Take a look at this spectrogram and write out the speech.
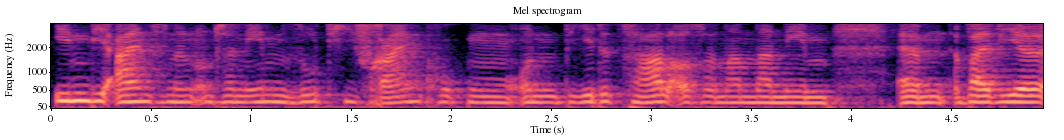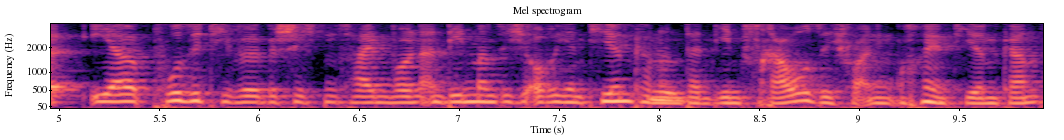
in die einzelnen Unternehmen so tief reingucken und jede Zahl auseinandernehmen, ähm, weil wir eher positive Geschichten zeigen wollen, an denen man sich orientieren kann mhm. und an denen Frau sich vor allen Dingen orientieren kann.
